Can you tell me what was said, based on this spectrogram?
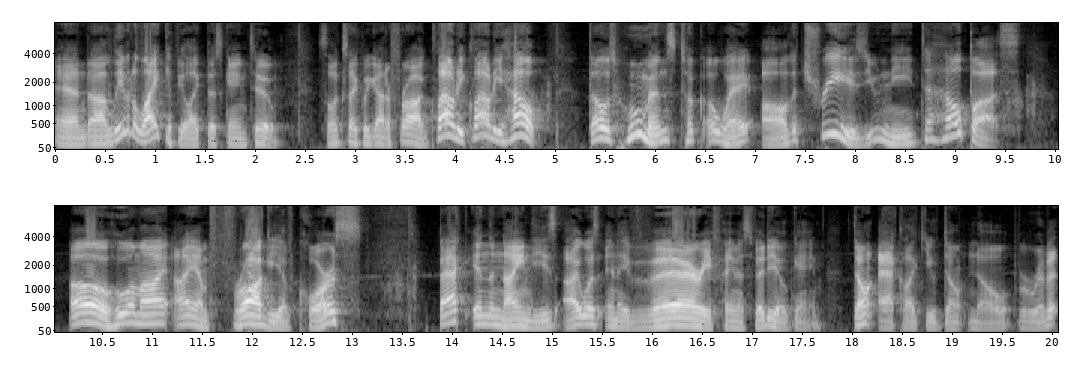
And uh, leave it a like if you like this game too. So looks like we got a frog. Cloudy, Cloudy, help! Those humans took away all the trees. You need to help us. Oh, who am I? I am Froggy, of course. Back in the 90s, I was in a very famous video game. Don't act like you don't know, Ribbit.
